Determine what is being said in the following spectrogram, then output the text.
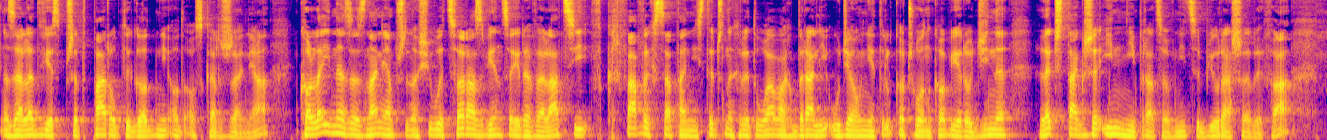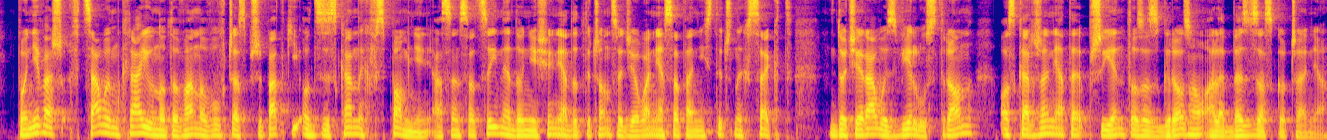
zaledwie sprzed paru tygodni od oskarżenia. Kolejne zeznania przynosiły coraz więcej rewelacji. W krwawych satanistycznych rytuałach brali udział nie tylko członkowie rodziny, lecz także inni pracownicy biura szeryfa. Ponieważ w całym kraju notowano wówczas przypadki odzyskanych wspomnień, a sensacyjne doniesienia dotyczące działania satanistycznych sekt docierały z wielu stron, oskarżenia te przyjęto ze zgrozą, ale bez zaskoczenia.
